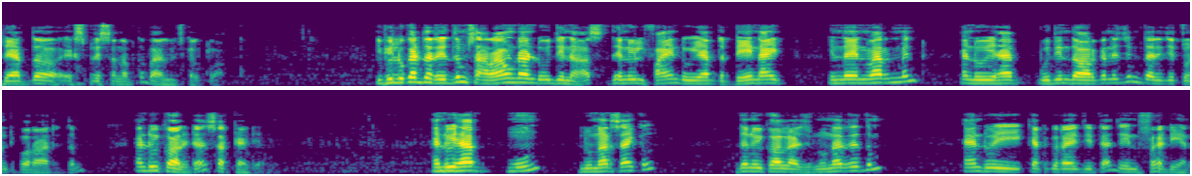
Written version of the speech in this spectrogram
They are the expression of the biological clock. If you look at the rhythms around and within us, then you will find we have the day-night in the environment and we have within the organism there is a 24 hour rhythm and we call it as circadian. And we have moon, lunar cycle, then we call as lunar rhythm and we categorize it as infradian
